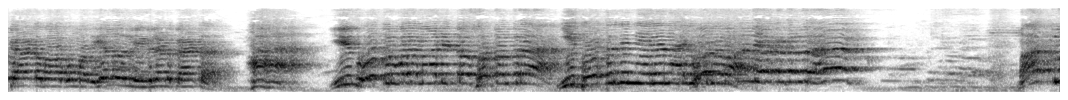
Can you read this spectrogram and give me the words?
ಪ್ಯಾಂಟ್ ಬಾಗುಮದು ಏನದು ಇಂಗ್ಲೆಂಡ್ ಪ್ಯಾಂಟ್? ಹಾ ಹಾ. ಈ ಧೋತ್ರಗಳ ಮಾಡಿಟ್ಟ ಸ್ವತಂತ್ರ. ಈ ಧೋತ್ರದಿಂದ ಏನೇನ ಆಗಿ ಹೋದವ ಯಾಕಂದ್ರ ಮಹಾತ್ಮ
